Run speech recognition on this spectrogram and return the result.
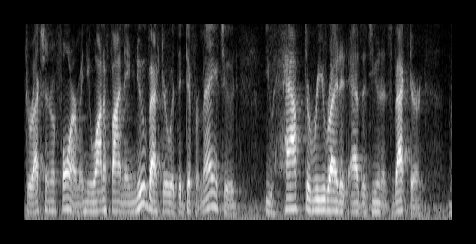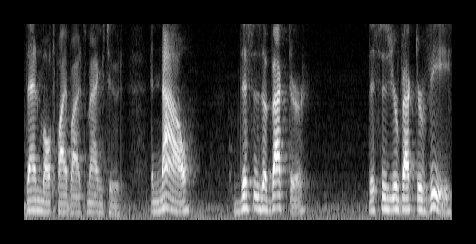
direction, or form, and you want to find a new vector with a different magnitude, you have to rewrite it as its units vector, then multiply by its magnitude. And now, this is a vector. This is your vector v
